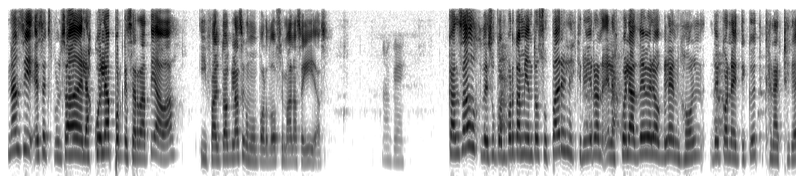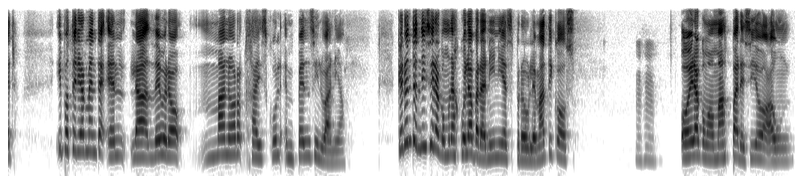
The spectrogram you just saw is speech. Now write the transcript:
Nancy es expulsada de la escuela porque se rateaba y faltó a clase como por dos semanas seguidas. Cansados de su comportamiento, sus padres la inscribieron en la escuela Devereux Glenholm de Connecticut, Connecticut y posteriormente en la Devereux Manor High School en Pensilvania. Que no entendí si era como una escuela para niños problemáticos o era como más parecido a un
